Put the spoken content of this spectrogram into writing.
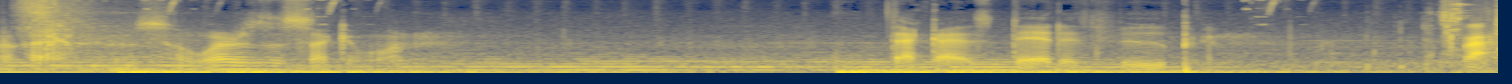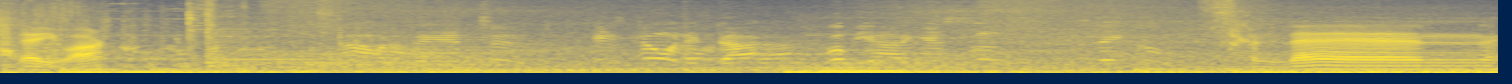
Okay, so where's the second one? That guy's dead as poop. Ah, there you are. And then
